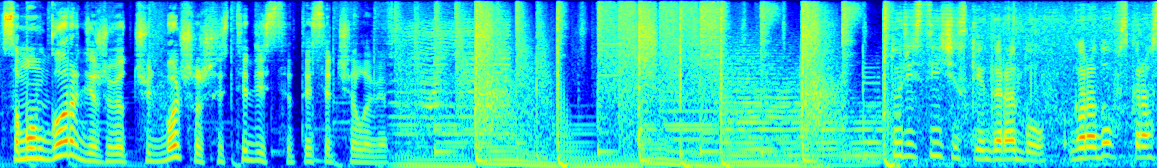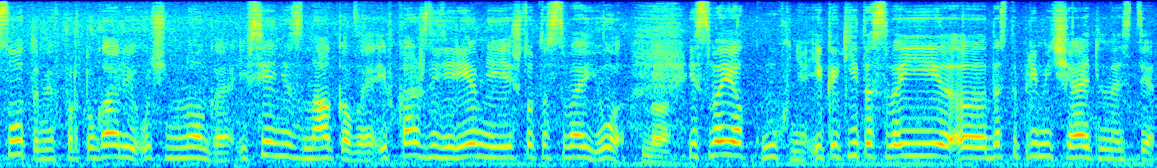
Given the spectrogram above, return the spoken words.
В самом городе живет чуть больше 60 тысяч человек. туристических городов, городов с красотами в Португалии очень много, и все они знаковые, и в каждой деревне есть что-то свое, Да. и своя кухня, и какие-то свои э, достопримечательности.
